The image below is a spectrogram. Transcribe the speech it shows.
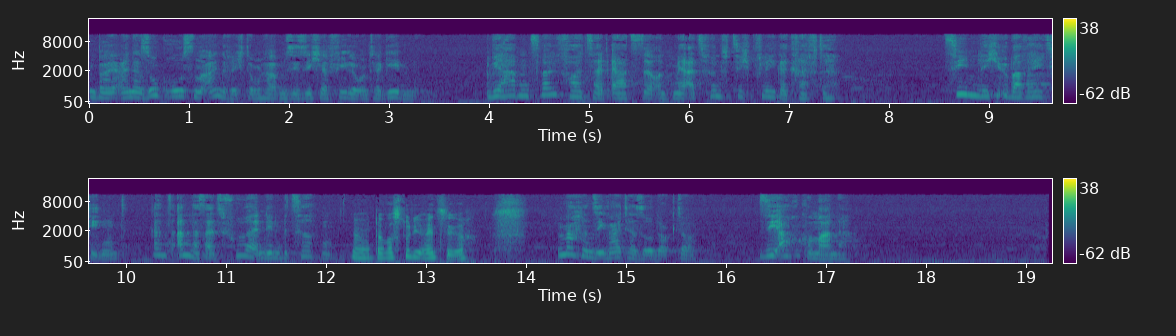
Bei einer so großen Einrichtung haben Sie sicher viele Untergebene. Wir haben zwölf Vollzeitärzte und mehr als 50 Pflegekräfte. Ziemlich überwältigend. Ganz anders als früher in den Bezirken. Ja, da warst du die Einzige. Machen Sie weiter so, Doktor. Sie auch, Commander.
